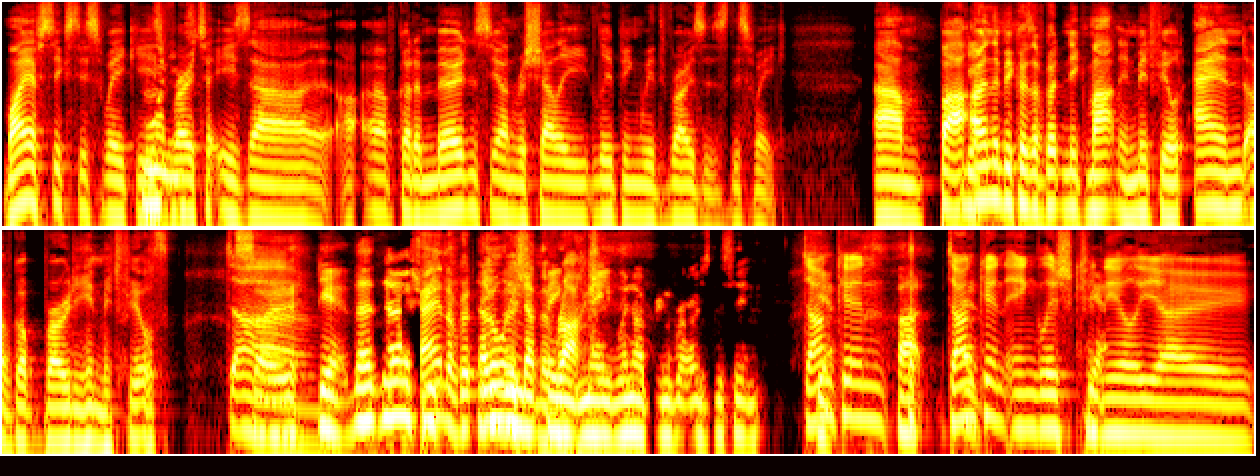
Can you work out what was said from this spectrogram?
My F6 this week is Mine rota is uh, I- I've got emergency on Rachele looping with Rosas this week, um, but Yeah. only because I've got Nick Martin in midfield and I've got Brodie in midfield. So Um, Yeah, that, that actually, And I've got that'll English end up in the being ruck. me when I bring Rosas in. Duncan, But Duncan, English, Yeah. Cornelio,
